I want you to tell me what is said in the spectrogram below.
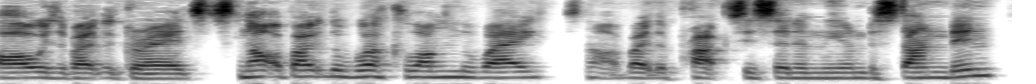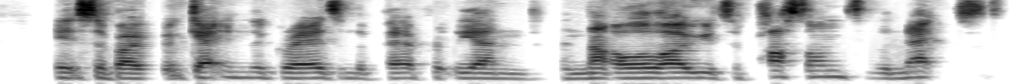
always about the grades. It's not about the work along the way, it's not about the practicing and the understanding. It's about getting the grades and the paper at the end. And that will allow you to pass on to the next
